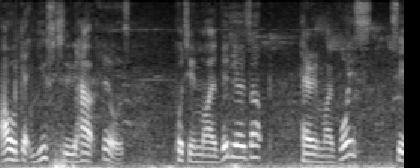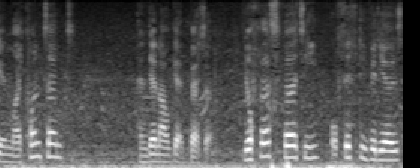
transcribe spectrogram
I will get used to how it feels. Putting my videos up, hearing my voice, seeing my content, and then I'll get better. Your first 30 or 50 videos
